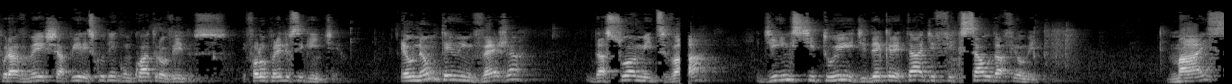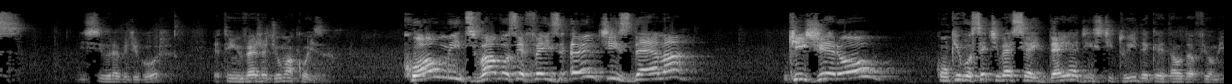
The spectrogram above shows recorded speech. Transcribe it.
para Rav Meir Shapira, escutem com quatro ouvidos, e falou para ele o seguinte, eu não tenho inveja da sua mitzvah de instituir, de decretar, de fixar o Dafyomi. Mas, disse o Rebbe de Gur, eu tenho inveja de uma coisa. Qual mitzvah você fez antes dela que gerou com que você tivesse a ideia de instituir e decretar o da filme.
